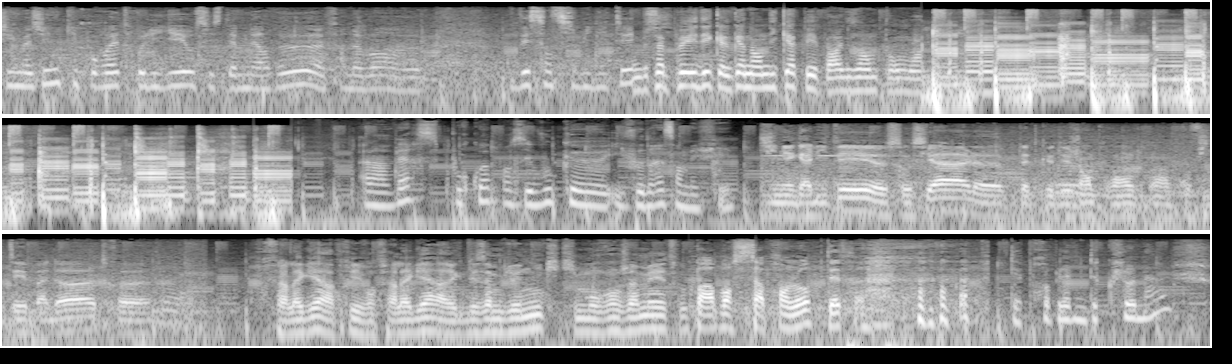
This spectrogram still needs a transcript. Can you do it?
j'imagine qu'ils pourraient être liés au système nerveux afin d'avoir euh, des sensibilités. Ça peut aider quelqu'un d'handicapé, par exemple, pour moi. A l'inverse, pourquoi pensez-vous qu'il faudrait s'en méfier? D'inégalités euh, sociales, peut-être que des gens pourront en, profiter, pas d'autres. Pour faire la guerre, après ils vont faire la guerre avec des âmes bioniques qui mourront jamais et tout. Par rapport si ça prend l'eau, peut-être. Des problèmes de clonage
